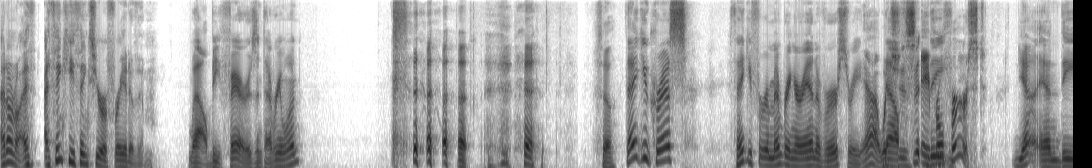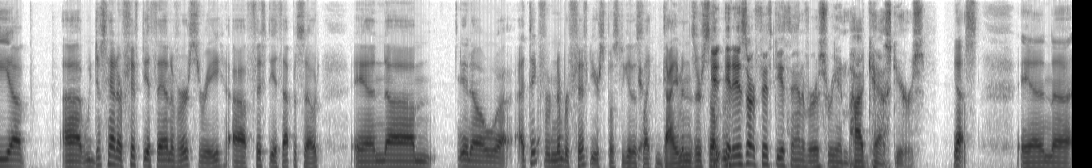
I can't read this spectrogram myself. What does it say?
I don't know. I, th- I think he thinks you're afraid of him. Well, be fair, isn't everyone? so, thank you, Chris. Thank you for remembering our anniversary. Yeah, which Now, is fi- April 1st. Yeah, and the uh, uh, we just had our 50th anniversary, uh, 50th episode, and um, you know, uh, I think for number 50, you're supposed to get us like diamonds or something. It, it is our 50th anniversary in podcast years. Yes, and uh,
